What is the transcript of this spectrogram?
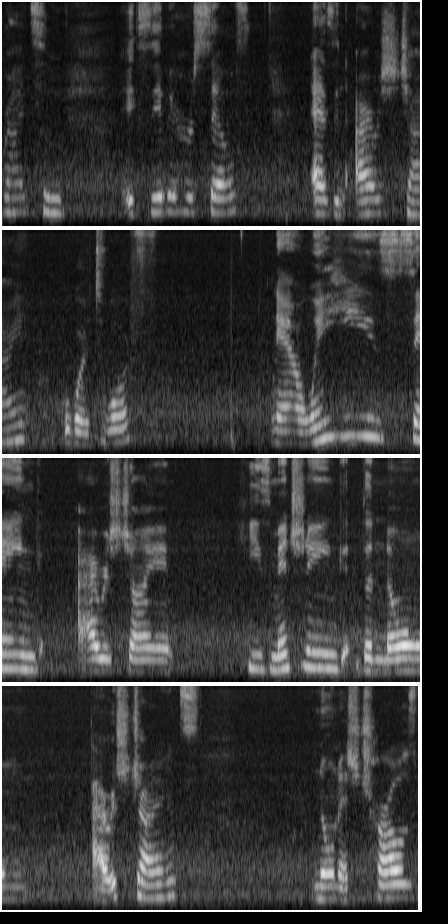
right to exhibit herself as an Irish giant or a dwarf? Now, when he's saying Irish giant, he's mentioning the known Irish giants known as Charles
